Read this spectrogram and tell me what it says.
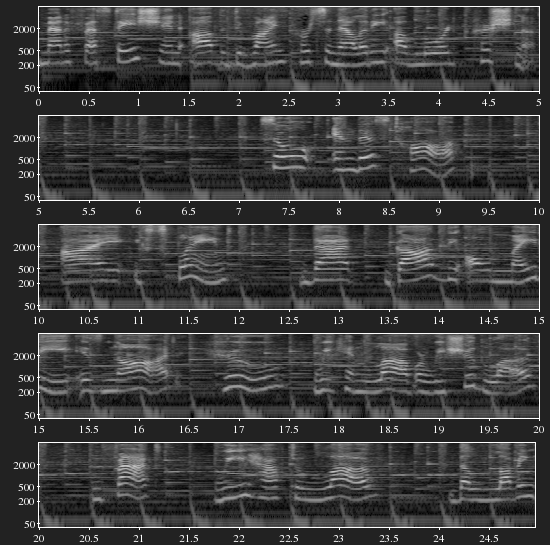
manifestation of the divine personality of Lord Krishna. So, in this talk, I explained that God the Almighty is not who we can love or we should love. In fact, we have to love the loving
